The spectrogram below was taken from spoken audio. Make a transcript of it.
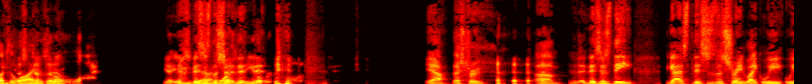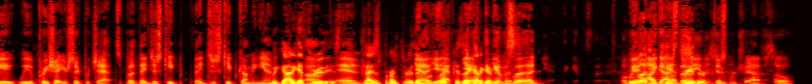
sucks He at just lying does it a lot. Yeah, it's This is the the show- quantity th- over th- quality. Yeah, that's true. um, this is the guys. This is the stream. Like we we we appreciate your super chats, but they just keep they just keep coming in. We got to get through Um, these. and- Can I just burn through them yeah, real quick? Because I got to give, give us a, a Okay, We love you I guys, can't though. see the super chat, so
